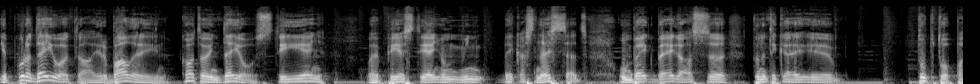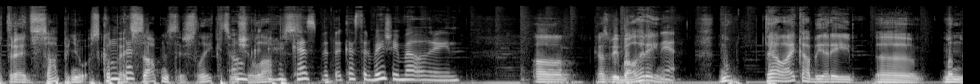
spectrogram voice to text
jebkura dejotāja ir balerīna. Kaut vai viņa dejo uz stieņa vai piestieņa, un viņi beigās nesedz. Un beig beigās uh, tu ne tikai uh, tu to pat redzi sapņos, kāpēc kas- sapnis ir slikts, viņš Un ir labs. Kas, bet, kas tur bija šī balerīna? Uh, kas bija balerīna? Jā. Nu, tajā laikā bija arī uh, man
